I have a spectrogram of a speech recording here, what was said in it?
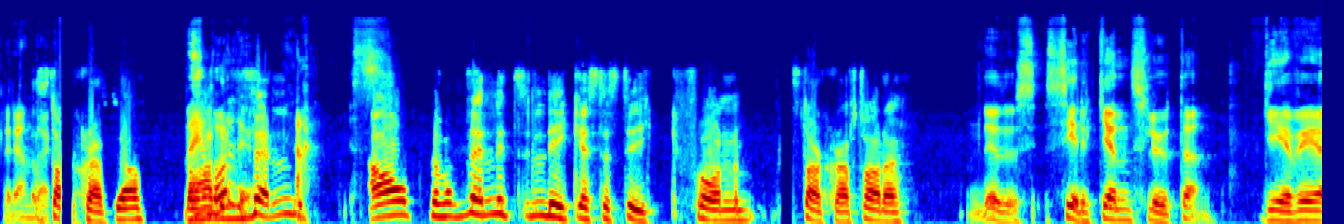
Det är det enda Starcraft, ja. De Nej, var det det? Väldigt, Ja, det var väldigt lik estetik från Starcraft var det. det är cirkeln sluten. GV,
